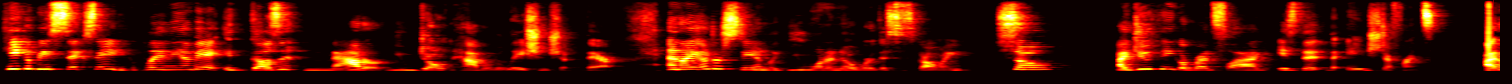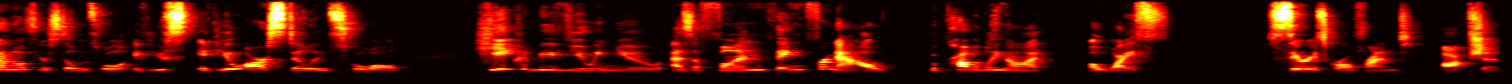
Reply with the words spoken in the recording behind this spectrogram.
he could be six eight. he could play in the NBA. It doesn't matter. You don't have a relationship there. And I understand like you want to know where this is going. So I do think a red flag is that the age difference. I don't know if you're still in school. If you if you are still in school, he could be viewing you as a fun thing for now, but probably not a wife, serious girlfriend option.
